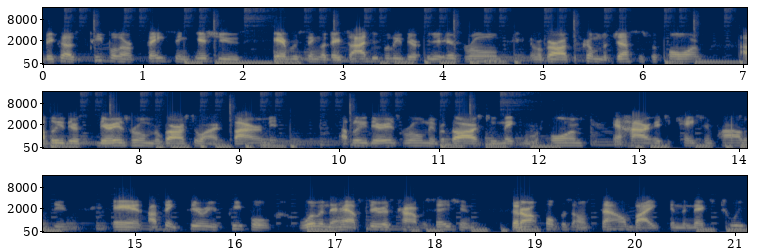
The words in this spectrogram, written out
because people are facing issues every single day. So I do believe there, there is room in regards to criminal justice reform. I believe there's there is room in regards to our environment. I believe there is room in regards to making reforms in higher education policies. And I think serious people willing to have serious conversations that aren't focused on soundbite in the next tweet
